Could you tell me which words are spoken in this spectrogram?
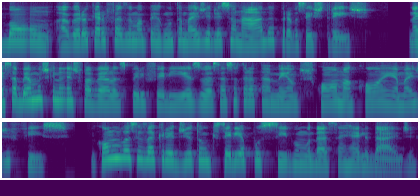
Bom, agora eu quero fazer uma pergunta mais direcionada para vocês três. Nós sabemos que nas favelas e periferias o acesso a tratamentos com a maconha é mais difícil. E como vocês acreditam que seria possível mudar essa realidade?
